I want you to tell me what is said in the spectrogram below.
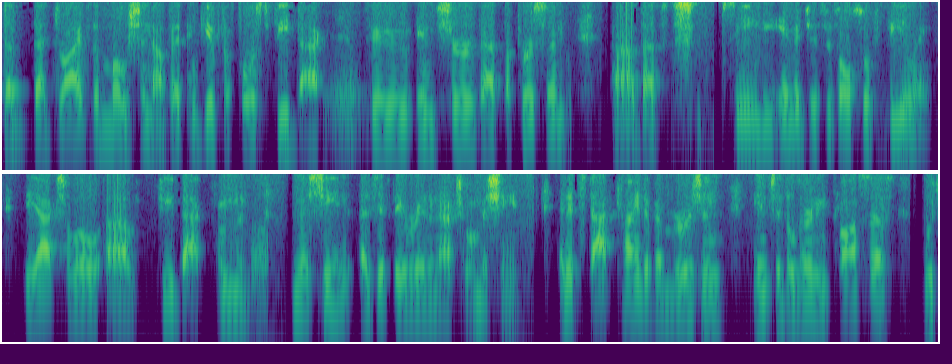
that that drive the motion of it and give the forced feedback to ensure that the person uh, that's seeing the images is also feeling the actual uh, feedback from the machine as if they were in an actual machine. And it's that kind of immersion into the learning process which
